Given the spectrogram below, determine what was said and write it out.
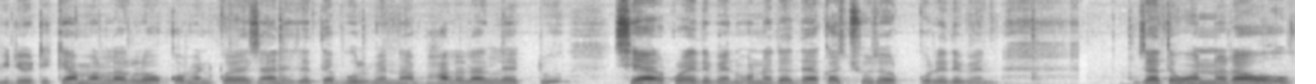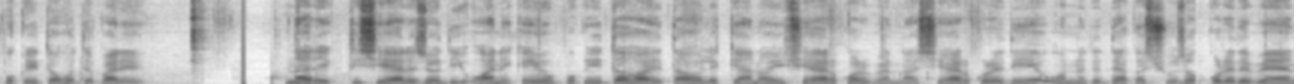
ভিডিওটি কেমন লাগল কমেন্ট করে জানিয়ে যেতে ভুলবেন না ভালো লাগলে একটু শেয়ার করে দেবেন অন্যদের দেখার সুযোগ করে দেবেন যাতে অন্যরাও উপকৃত হতে পারে। আপনার একটি শেয়ারে যদি অনেকেই উপকৃত হয় তাহলে কেনই শেয়ার করবেন না? শেয়ার করে দিয়ে অন্যদের দেখার সুযোগ করে দেবেন।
